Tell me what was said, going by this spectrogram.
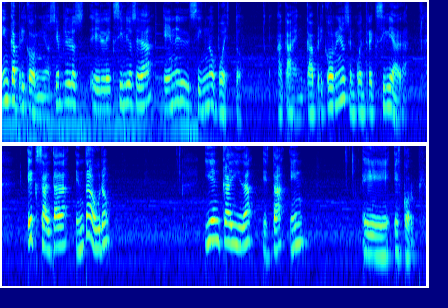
en Capricornio. Siempre el exilio se da en el signo opuesto. Acá en Capricornio se encuentra exiliada. Exaltada en Tauro y en caída está en eh, Escorpio.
